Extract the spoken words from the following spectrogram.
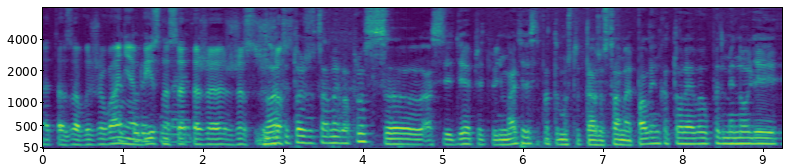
это за выживание, Который бизнес, снимает. это же жест... Но это тот же самый вопрос э, о среде предпринимательства, потому что та же самая Палин, которую вы упомянули,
